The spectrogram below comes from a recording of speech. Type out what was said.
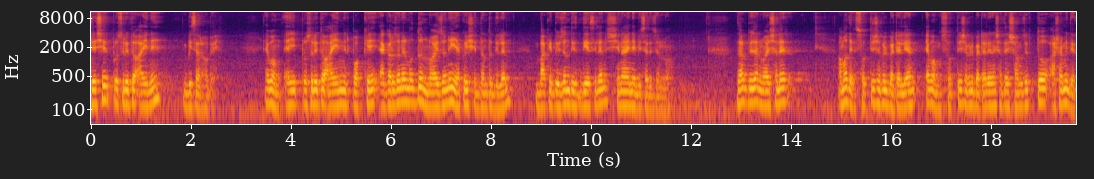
দেশের প্রচলিত আইনে বিচার হবে এবং এই প্রচলিত আইনের পক্ষে এগারো জনের মধ্যে নয় জনই একই সিদ্ধান্ত দিলেন। বাকি দুজন দিয়েছিলেন সেনা আইনে বিচারের জন্য। যাক দু নয় সালের আমাদের ছত্রিশ এপ্রিল ব্যাটালিয়ন এবং ছত্রিশ এপ্রিল ব্যাটালিয়নের সাথে সংযুক্ত আসামিদের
